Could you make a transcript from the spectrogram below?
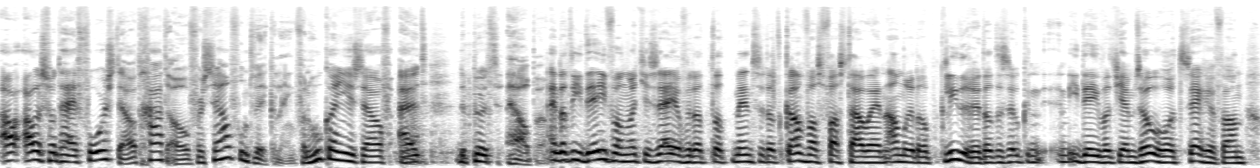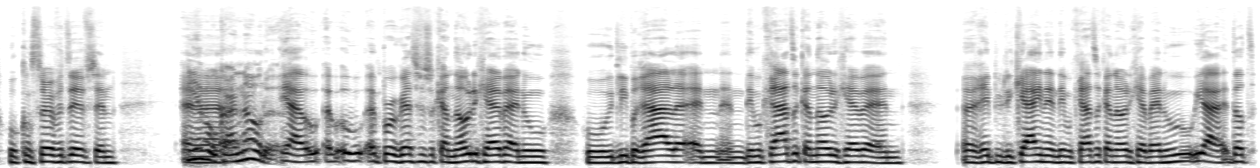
al- alles wat hij voorstelt gaat over zelfontwikkeling. Van hoe kan je jezelf uit de put helpen. En dat idee van wat je zei over dat, dat mensen dat canvas vasthouden en anderen erop kliederen, dat is ook een, een idee wat je hem zo hoort zeggen van hoe conservatives en. Die hebben eh, elkaar nodig. Ja, hoe, hoe en progressives elkaar nodig hebben en hoe, hoe liberalen en, en democraten elkaar nodig hebben en eh, republikeinen en democraten elkaar nodig hebben. En hoe, ja, dat.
